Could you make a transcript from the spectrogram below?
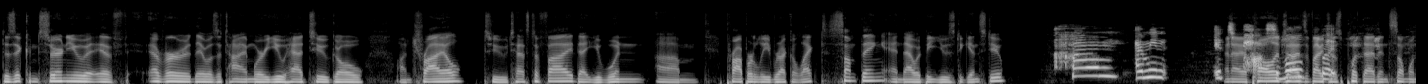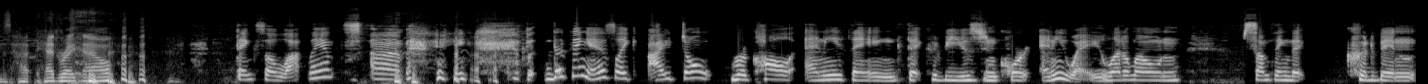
Does it concern you if ever there was a time where you had to go on trial to testify that you wouldn't um, properly recollect something and that would be used against you? Um, I mean, it's and I possible, apologize if I just put that in someone's he- head right now. thanks a lot, Lance. Um, but the thing is, like, I don't recall anything that could be used in court anyway, let alone something that could have been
